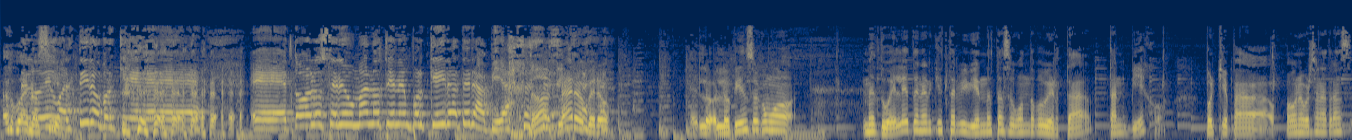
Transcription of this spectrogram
Te Bueno, lo digo sí. al tiro, porque eh, todos los seres humanos tienen por qué ir a terapia. No, claro, pero eh, lo, lo pienso como, me duele tener que estar viviendo esta segunda pubertad tan viejo. Porque para una persona trans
